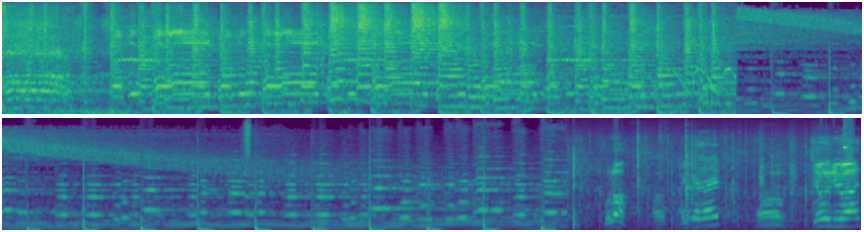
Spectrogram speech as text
બોલો આઈ ગયા સાહેબ? કેવું રિવાજ?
